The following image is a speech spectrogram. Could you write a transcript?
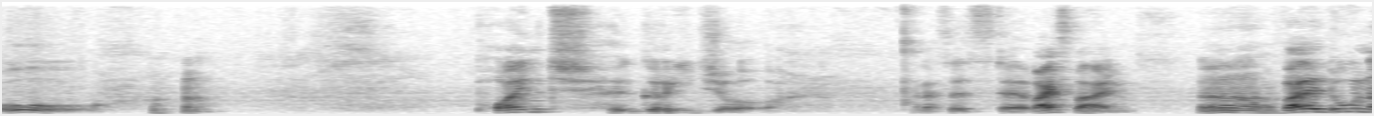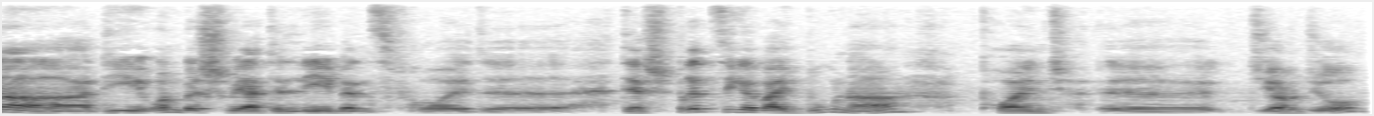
Oh. Point Grigio. Das ist äh, Weißwein. Äh, Valduna, die unbeschwerte Lebensfreude. Der spritzige Valduna, Point äh, Giorgio,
